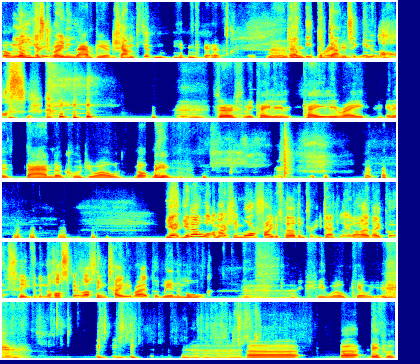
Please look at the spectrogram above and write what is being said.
longest, longest reigning, reigning champion. Champion. yes. Don't be pedantic, you ass. Seriously, Kay Lee, Kay Lee Ray, it is Dan that called you old, not me. yeah, you know what? I'm actually more afraid of her than Pretty Deadly, and I know they put us even in the hospital. I think Kay Lee Ray put me in the morgue. She will kill you. uh, but this was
